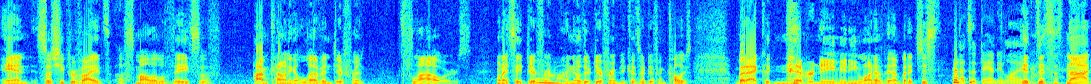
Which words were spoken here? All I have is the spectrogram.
and so she provides a small little vase of. I'm counting 11 different flowers when I say different, oh. I ah. know they're different because they're different colors, but I could never name any one of them. But it's just that's a dandelion. It, this is not.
